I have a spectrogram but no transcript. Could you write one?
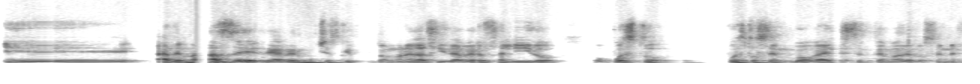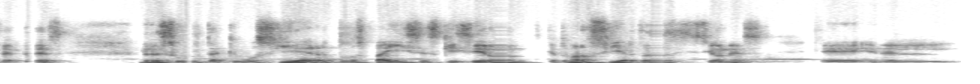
eh, además de, de, haber muchas criptomonedas y de haber salido o puesto, puestos en boga este tema de los NFTs, resulta que hubo ciertos países que hicieron, que tomaron ciertas decisiones eh, en el,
